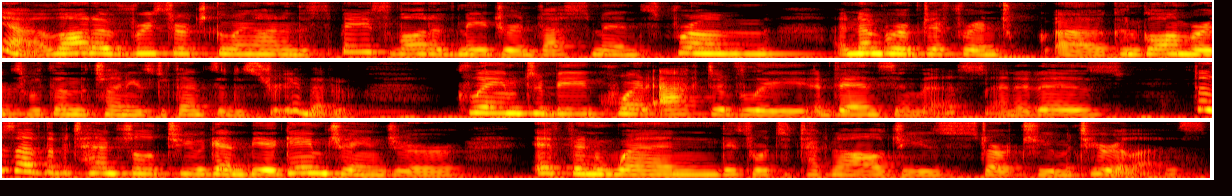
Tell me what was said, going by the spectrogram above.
yeah, a lot of research going on in the space, a lot of major investments from a number of different uh, conglomerates within the Chinese defense industry that claim to be quite actively advancing this, and it is does have the potential to again be a game changer if and when these sorts of technologies start to materialize.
